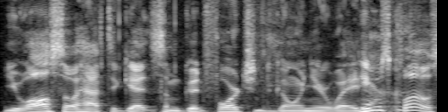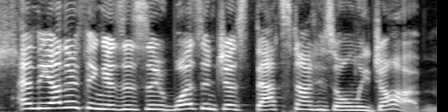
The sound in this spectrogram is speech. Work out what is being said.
You also have to get some good fortune going your way. And He was close. And the other thing is, is it wasn't just that's not his only job.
